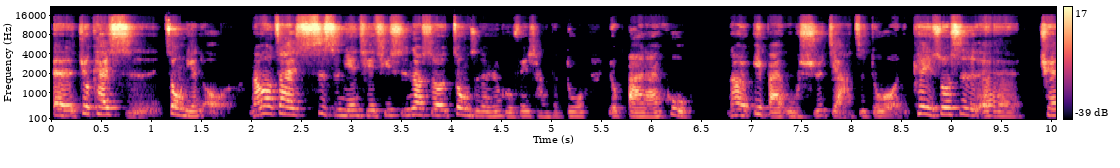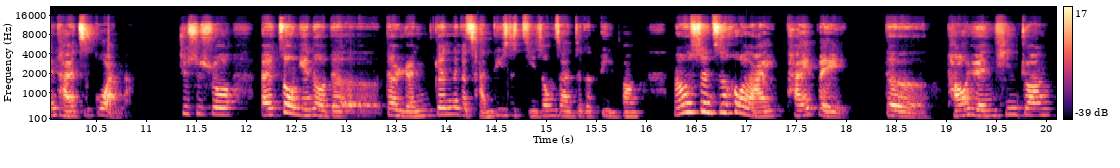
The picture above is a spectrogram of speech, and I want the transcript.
呃，就开始种莲藕。然后在四十年前，其实那时候种植的人口非常的多，有百来户，然后有一百五十甲之多，可以说是呃全台之冠啊。就是说，呃，种莲藕的的人跟那个产地是集中在这个地方。然后甚至后来台北的桃园新庄。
